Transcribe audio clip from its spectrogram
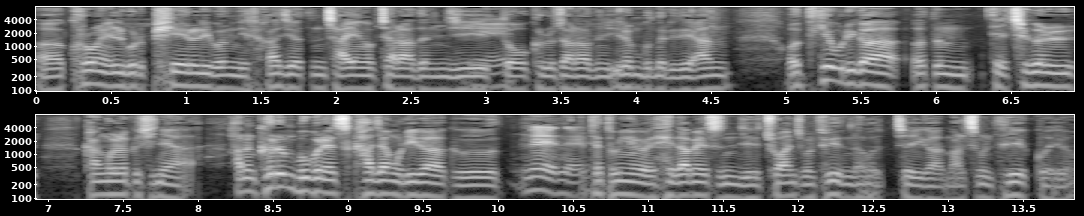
어, 코로나19로 피해를 입은 여러 가지 어떤 자영업자라든지 예. 또 근로자라든지 이런 분들에 대한 어떻게 우리가 어떤 대책을 강구할 것이냐 하는 그런 부분에서 가장 우리가 그 네네. 네. 대통령과 회담에서 이제 조안점을 드려야 된다고 저희가 말씀을 드렸고요.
